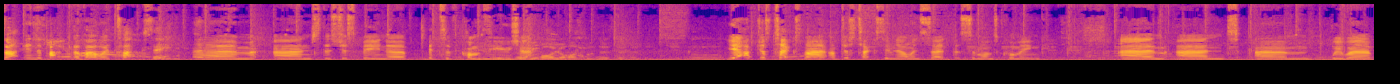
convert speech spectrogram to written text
sat in the back of our taxi um, and there's just been a bit of confusion. Call your husband and say that he's, Yeah, I've just texted my, I've just texted him now and said that someone's coming. Um, and um, we were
